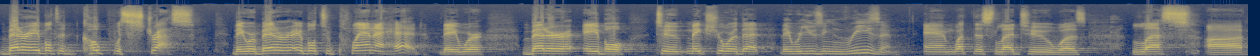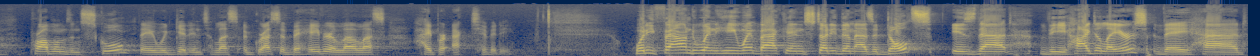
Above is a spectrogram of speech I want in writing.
better able to cope with stress. They were better able to plan ahead. They were better able to make sure that they were using reason. And what this led to was less uh, problems in school. They would get into less aggressive behavior, a lot less hyperactivity. What he found when he went back and studied them as adults is that the high delayers, they had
